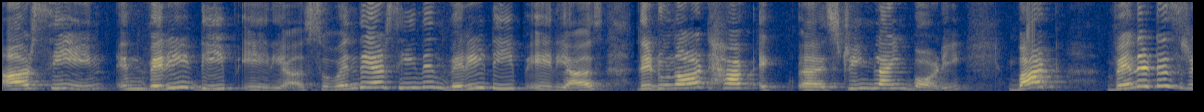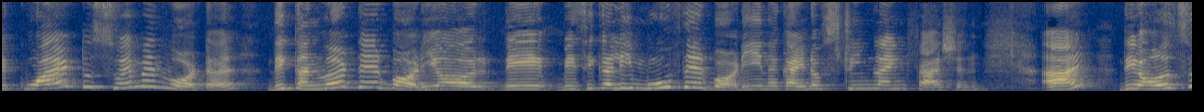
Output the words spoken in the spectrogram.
are seen in very deep areas. So when they are seen in very deep areas, they do not have a, a streamlined body. But when it is required to swim in water, they convert their body or they basically move their body in a kind of streamlined fashion and they also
